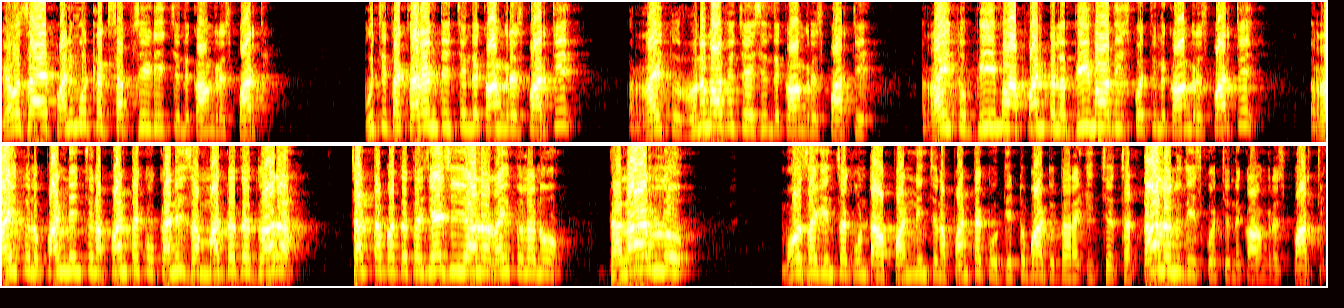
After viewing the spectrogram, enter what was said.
వ్యవసాయ పనిముట్లకు సబ్సిడీ ఇచ్చింది కాంగ్రెస్ పార్టీ. ఉచిత కరెంట్ ఇచ్చింది కాంగ్రెస్ పార్టీ. రైతు రుణమాఫీ చేసింది కాంగ్రెస్ పార్టీ రైతు బీమా పంటల బీమా తీసుకొచ్చింది కాంగ్రెస్ పార్టీ రైతులు పండించిన పంటకు కనీస మద్దతు ద్వారా చట్టబద్ధత చేసి ఇవాళ రైతులను దళారులు మోసగించకుండా పండించిన పంటకు గిట్టుబాటు ధర ఇచ్చే చట్టాలను తీసుకొచ్చింది కాంగ్రెస్ పార్టీ.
